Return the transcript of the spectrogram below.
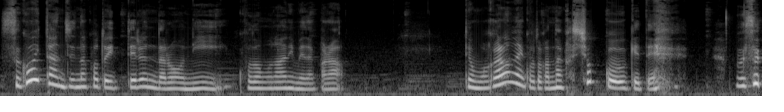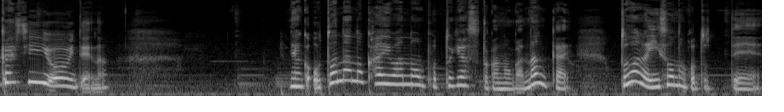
すごい単純なこと言ってるんだろうに子供のアニメだから。でも分からないことがなんかショックを受けて 難しいよみたいな。なんか大人の会話のポッドキャストとかの方がなんか大人が言いそうなことって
